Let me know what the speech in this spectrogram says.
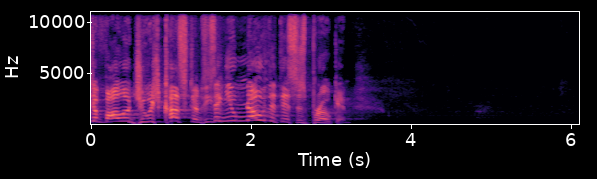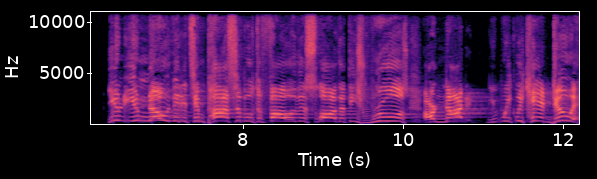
to follow Jewish customs? He's saying, You know that this is broken. You, you know that it's impossible to follow this law, that these rules are not, we, we can't do it.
